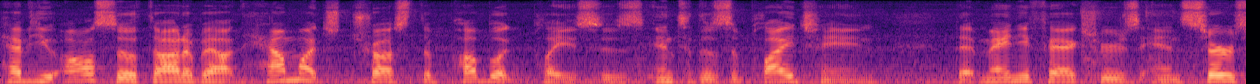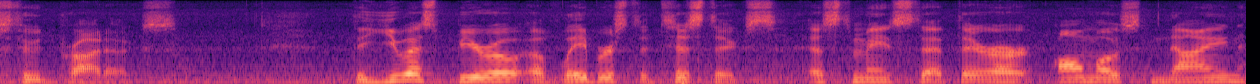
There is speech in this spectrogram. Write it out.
Have you also thought about how much trust the public places into the supply chain that manufactures and serves food products? The U.S. Bureau of Labor Statistics estimates that there are almost 9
